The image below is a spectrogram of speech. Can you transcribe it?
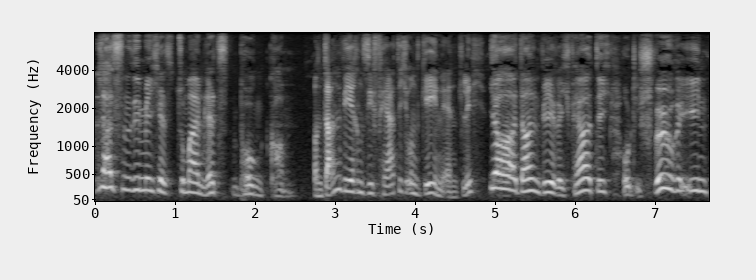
Lassen Sie mich jetzt zu meinem letzten Punkt kommen. Und dann wären sie fertig und gehen endlich? Ja, dann wäre ich fertig und ich schwöre Ihnen,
